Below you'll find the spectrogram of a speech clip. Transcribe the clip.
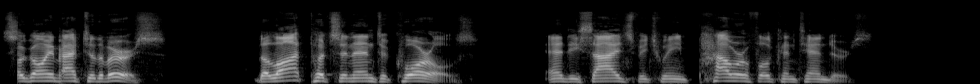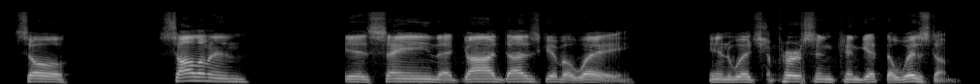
So going back to the verse, the lot puts an end to quarrels and decides between powerful contenders. So Solomon is saying that God does give a way in which a person can get the wisdom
